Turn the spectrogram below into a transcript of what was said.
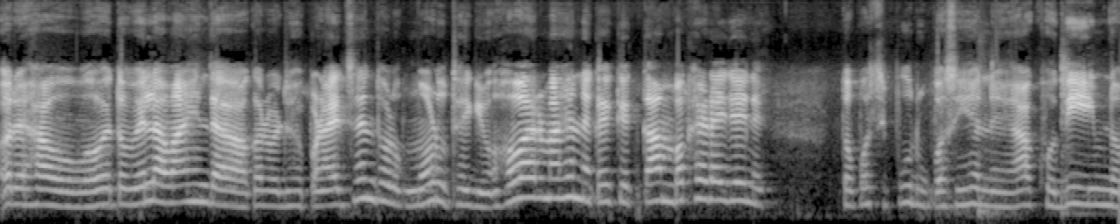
અરે હાવ હવે તો વહેલા વાહિંદા કરવા જોઈએ પણ આજ છે ને થોડુંક મોડું થઈ ગયું. સવારમાં છે ને કંઈક કંઈક કામ બખેડાઈ જાય ને તો પછી પૂરું પછી હે ને આખો દી એમને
